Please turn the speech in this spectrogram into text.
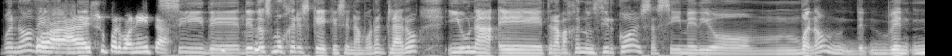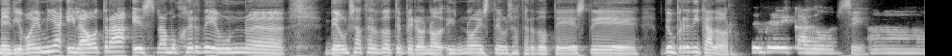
Bueno, de, Buah, de- es súper bonita. Sí, de, de dos mujeres que, que se enamoran, claro, y una eh, trabaja en un circo, es así medio, mm, bueno, de- de- medio bohemia, y la otra es la mujer de un, eh, de un sacerdote, pero no, no es de un sacerdote, es de, de un predicador. De un predicador. Sí. Ah.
